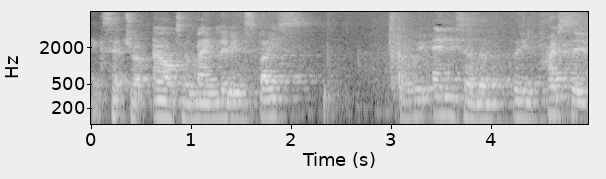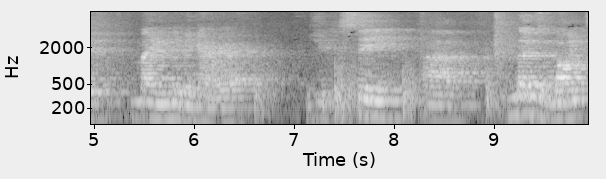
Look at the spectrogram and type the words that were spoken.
etc. out of the main living space. And we enter the, the impressive main living area. As you can see, uh, loads of light,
